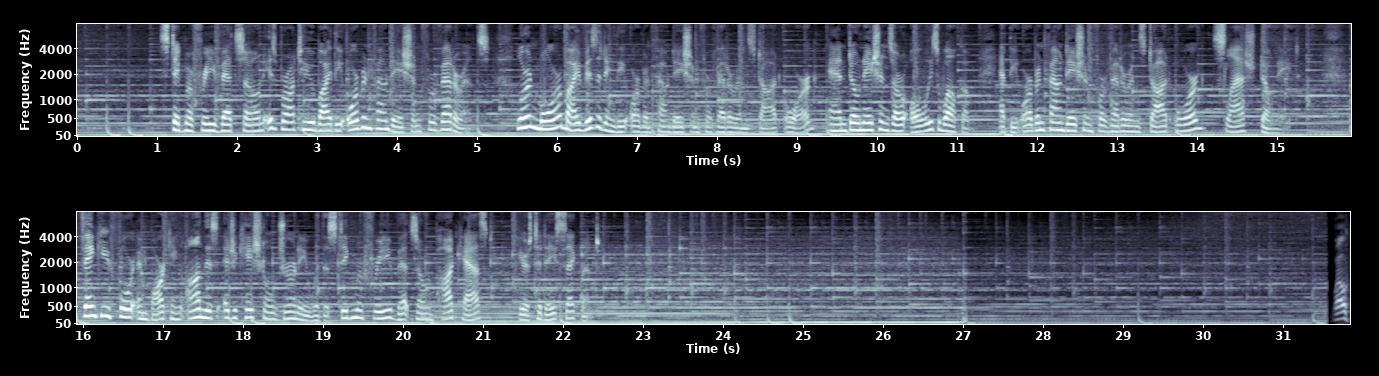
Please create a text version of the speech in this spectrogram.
Stigma Free Vet Zone is brought to you by the Orban Foundation for Veterans. Learn more by visiting the Orban Foundation for Veterans.org, and donations are always welcome at the Orban Foundation for Veterans.org slash donate. Thank you for embarking on this educational journey with the Stigma Free Vet Zone podcast. Here's today's segment.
